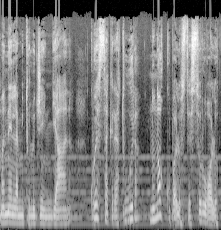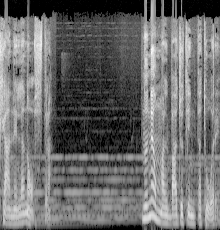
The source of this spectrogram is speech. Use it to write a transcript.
ma nella mitologia indiana questa creatura non occupa lo stesso ruolo che ha nella nostra. Non è un malvagio tentatore,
